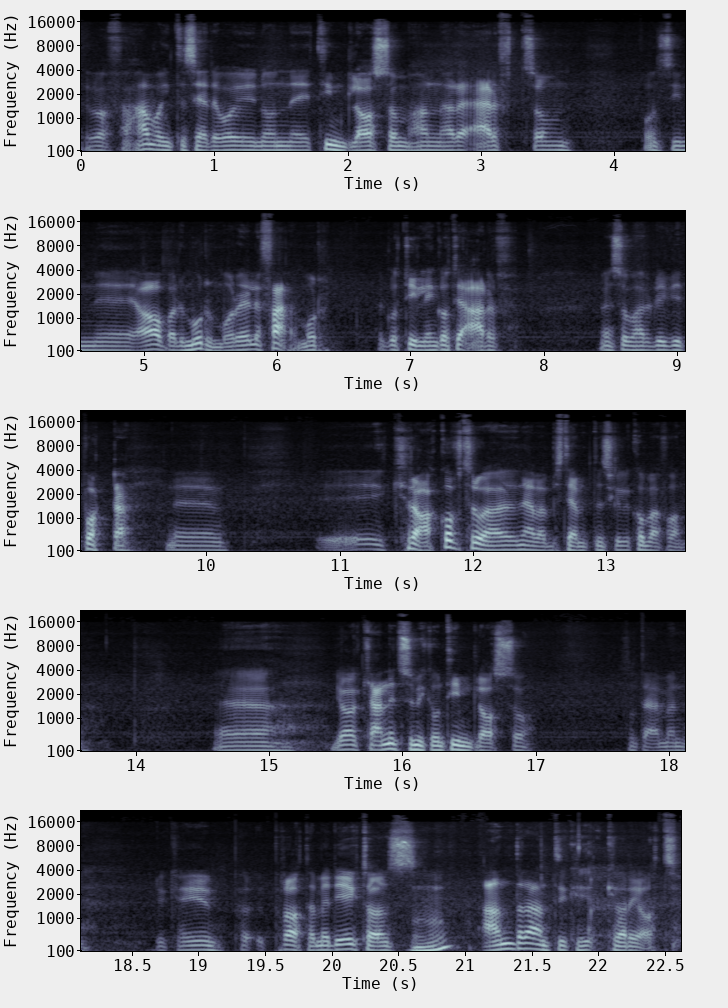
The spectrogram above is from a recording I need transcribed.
Det var han var intresserad. Det var ju någon eh, timglas som han hade ärvt som... Från sin... Eh, ja, var det mormor eller farmor? Det har tydligen gått i arv. Men som hade blivit borta. Eh, eh, Krakow tror jag närmare bestämt den skulle komma från. Eh, jag kan inte så mycket om timglas och sånt där men... Du kan ju pr- prata med direktörens Mm. andra antikvariat.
